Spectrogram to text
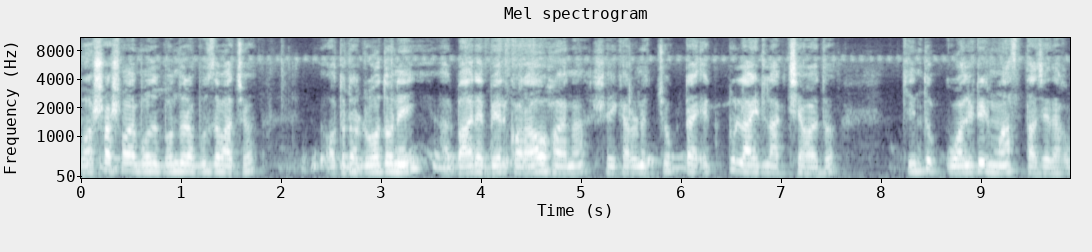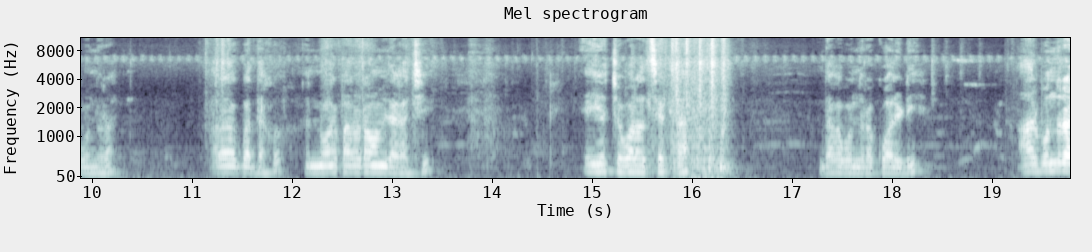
বর্ষার সময় বন্ধুরা বুঝতে পারছ, অতটা রোদও নেই আর বাইরে বের করাও হয় না, সেই কারণে চোখটা একটু লাইট লাগছে হয়তো, কিন্তু কোয়ালিটির মাস্ত আছে, দেখো বন্ধুরা। আরও একবার দেখো নোয়ার পাড়াটাও আমি দেখাচ্ছি। এই হচ্ছে ওভারঅল সেটটা দেখো বন্ধুরা কোয়ালিটি আর বন্ধুরা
